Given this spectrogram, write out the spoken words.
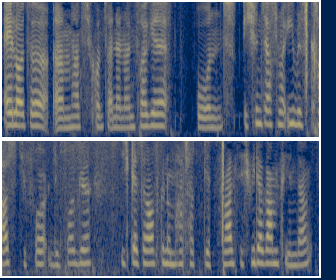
Hey Leute, ähm, herzlich willkommen zu einer neuen Folge. Und ich finde es erstmal übelst krass. Die, die Folge, die ich gestern aufgenommen habe, hat jetzt 20 Wiedergaben. Vielen Dank.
